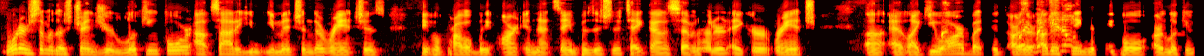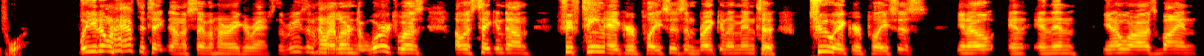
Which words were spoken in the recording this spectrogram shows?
What are some of those trends you're looking for outside of you you mentioned the ranches. People probably aren't in that same position to take down a 700 acre ranch uh, at, like you are but are but- there but other things that people are looking for Well, you don't have to take down a 700 acre ranch. The reason how I learned it worked was I was taking down 15 acre places and breaking them into two acre places, you know, and, and then, you know, where I was buying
